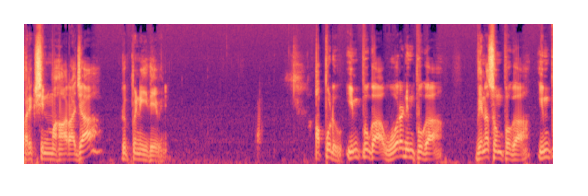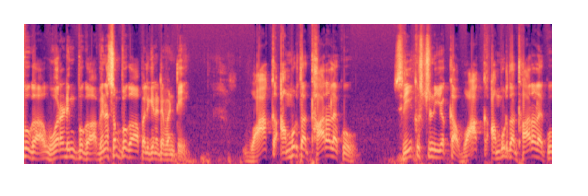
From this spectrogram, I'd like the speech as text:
పరీక్షిన్ మహారాజా రుక్మిణీదేవిని. అప్పుడు ఇంపుగా ఊరడింపుగా వినసొంపుగా ఇంపుగా ఊరడింపుగా వినసొంపుగా పలికినటువంటి వాక్ అమృత ధారలకు శ్రీకృష్ణుని యొక్క వాక్ అమృత ధారలకు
